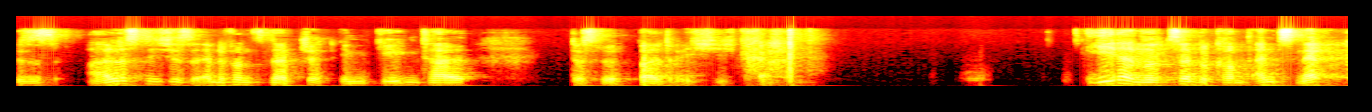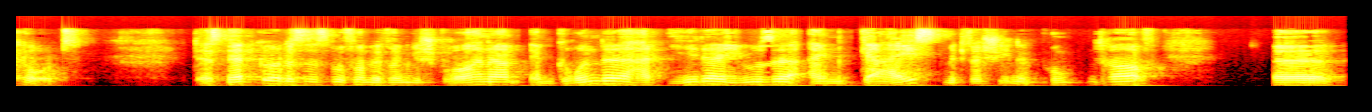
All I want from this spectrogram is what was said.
Das ist alles nicht das Ende von Snapchat. Im Gegenteil, das wird bald richtig krachen. Jeder Nutzer bekommt einen Snapcode. Der Snapcode ist das, wovon wir vorhin gesprochen haben. Im Grunde hat jeder User einen Geist mit verschiedenen Punkten drauf. Äh,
